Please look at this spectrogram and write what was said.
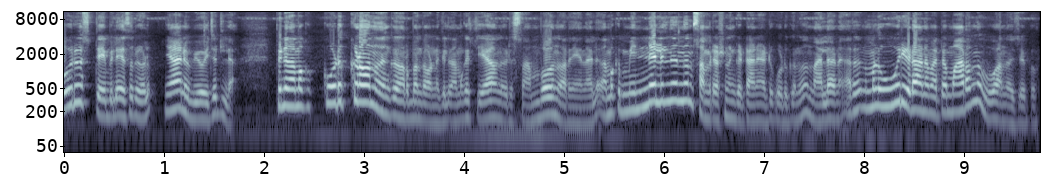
ഒരു സ്റ്റെബിലൈസറുകളും ഞാൻ ഉപയോഗിച്ചിട്ടില്ല. പിന്നെ നമുക്ക് കൊടുക്കണമെന്ന് നിങ്ങൾക്ക് നിർബന്ധമുണ്ടെങ്കിൽ നമുക്ക് ചെയ്യാവുന്ന ഒരു സംഭവം എന്ന് പറഞ്ഞു കഴിഞ്ഞാൽ നമുക്ക് മിന്നലിൽ നിന്നും സംരക്ഷണം കിട്ടാനായിട്ട് കൊടുക്കുന്നത് നല്ലതാണ്. അത് നമ്മൾ ഊരിടാനോ മറ്റോ മറന്നു പോകാമെന്ന് വെച്ചപ്പോൾ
